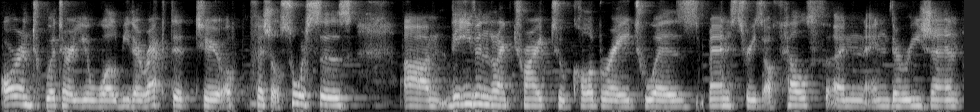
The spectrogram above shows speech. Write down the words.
or on Twitter, you will be directed to official sources. Um, they even like try to collaborate with ministries of health in, in the region.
